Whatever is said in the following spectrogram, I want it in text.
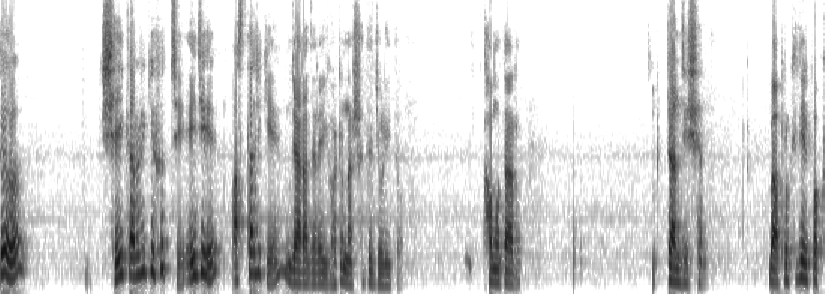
তো সেই কারণে কি হচ্ছে? এই যে পাঁচ তারিখে যারা যারা এই ঘটনার সাথে জড়িত, ক্ষমতার ট্রানজিশন বা প্রকৃতির পক্ষ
